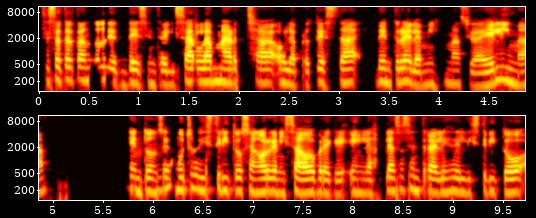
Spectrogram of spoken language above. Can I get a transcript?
se está tratando de descentralizar la marcha o la protesta dentro de la misma ciudad de Lima. Entonces, muchos distritos se han organizado para que en las plazas centrales del distrito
